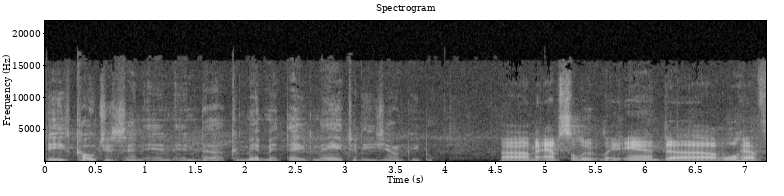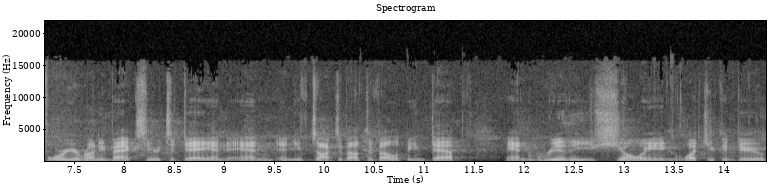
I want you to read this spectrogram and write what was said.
these coaches and and and the commitment they've made to these young people. Um, absolutely, and uh, we'll have four of your running backs here today, and and and you've talked about developing depth and really showing what you can do.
